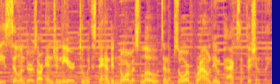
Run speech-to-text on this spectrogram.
These cylinders are engineered to withstand enormous loads and absorb ground impacts efficiently.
